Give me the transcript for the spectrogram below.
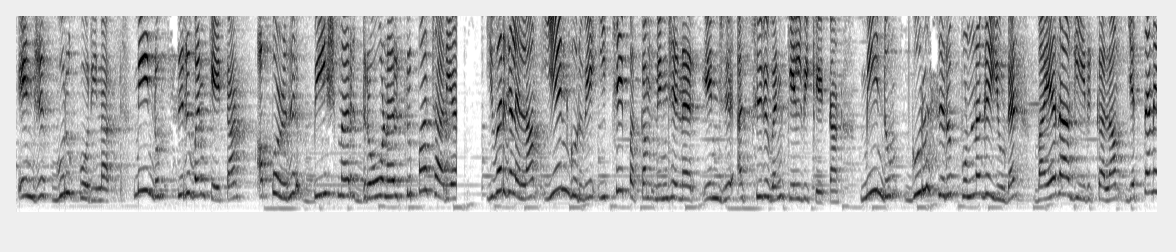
என்று குரு கூறினார். மீண்டும் சிறுவன் கேட்டான். அப்பொழுது பீஷ்மர் துரோணர் கிருபாச்சாரியார் இவர்களெல்லாம் ஏன் குருவே இச்சை பக்கம் நின்றனர் என்று அச்சிறுவன் கேள்வி கேட்டான். மீண்டும் குரு சிறு புன்னகையுடன் வயதாகி இருக்கலாம். எத்தனை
